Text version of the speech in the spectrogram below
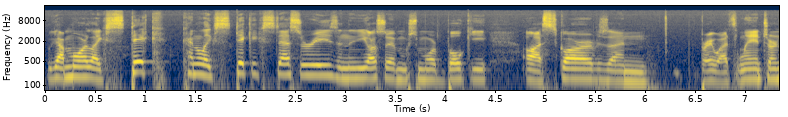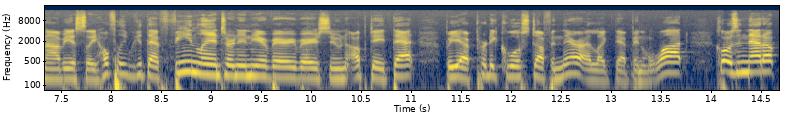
We got more like stick, kind of like stick accessories, and then you also have some more bulky uh, scarves and Bray Wyatt's lantern, obviously. Hopefully, we get that Fiend lantern in here very, very soon. Update that. But yeah, pretty cool stuff in there. I like that bin a lot. Closing that up,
